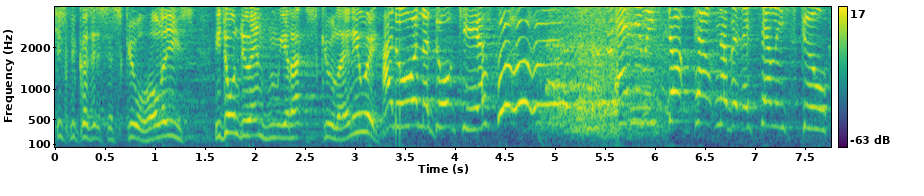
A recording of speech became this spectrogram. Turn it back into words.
just because it's the school holidays. You don't do anything when you're at school anyway. I know, and I don't care. anyway, stop talking about the silly school.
